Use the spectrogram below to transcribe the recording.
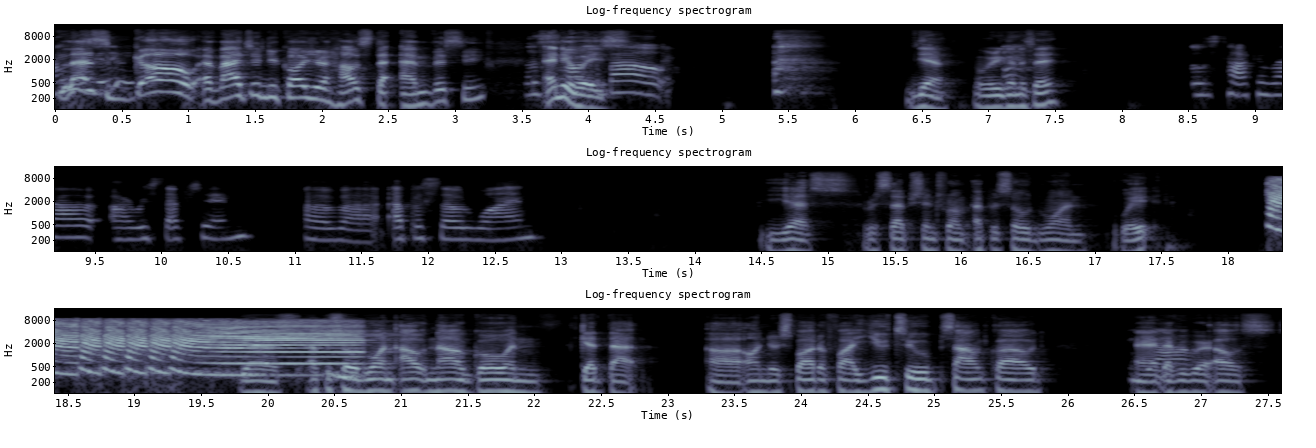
I Let's really- go. Imagine you call your house the embassy. Let's talk Anyways. about Yeah. What were you gonna say? let's talk about our reception of uh, episode one. Yes. Reception from episode one. Wait. Yes, episode one out now. Go and get that uh, on your Spotify, YouTube, SoundCloud, and Yeah, everywhere else.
